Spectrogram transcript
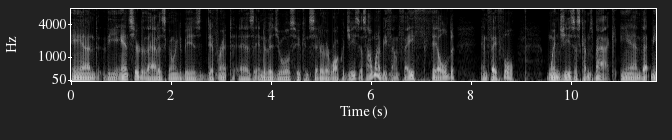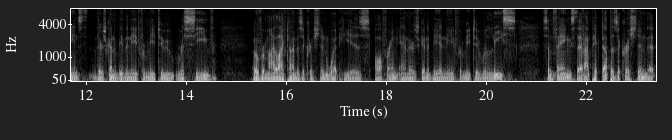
And the answer to that is going to be as different as individuals who consider their walk with Jesus. I want to be found faith filled and faithful when Jesus comes back. And that means there's going to be the need for me to receive over my lifetime as a Christian what he is offering. And there's going to be a need for me to release some things that I picked up as a Christian that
